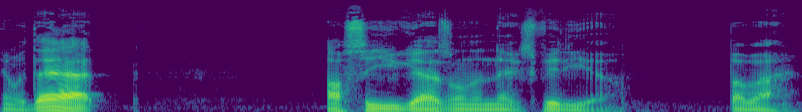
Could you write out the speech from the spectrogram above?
And with that, I'll see you guys on the next video. Bye bye.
